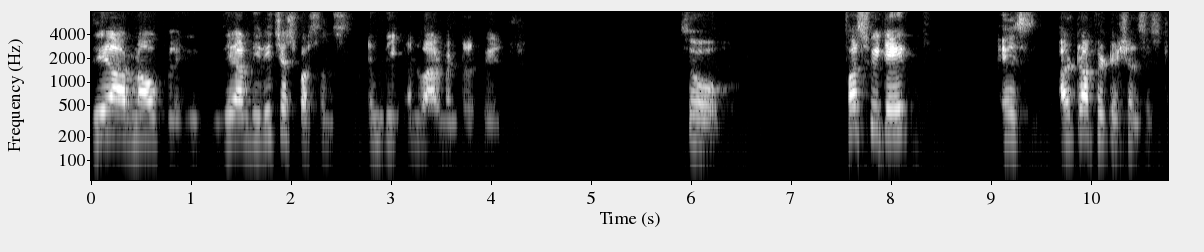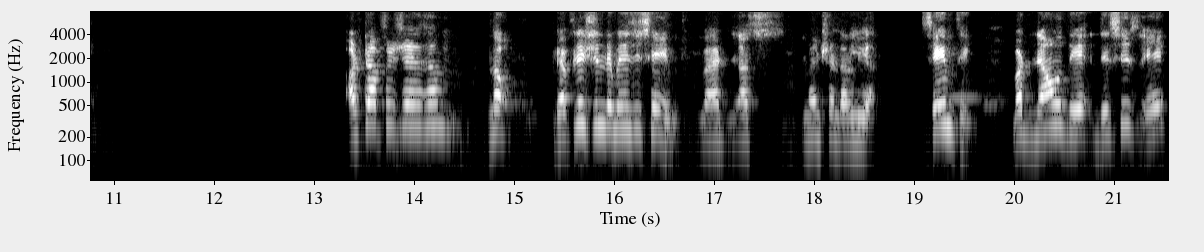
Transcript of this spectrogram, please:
they are now, they are the richest persons in the environmental field. So First we take is ultrafiltration system. Ultrafiltration, no, definition remains the same, I just mentioned earlier. Same thing. But now they, this is a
